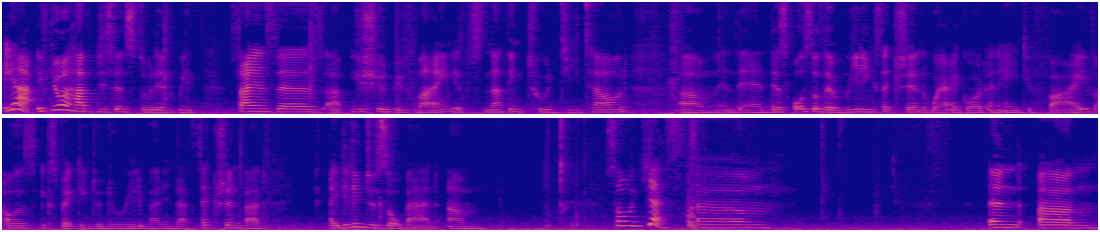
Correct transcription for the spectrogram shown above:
yeah if you're a half decent student with sciences uh, you should be fine. It's nothing too detailed um, and then there's also the reading section where I got an 85 I was expecting to do really bad in that section but I didn't do so bad. Um, so yes um, and um,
